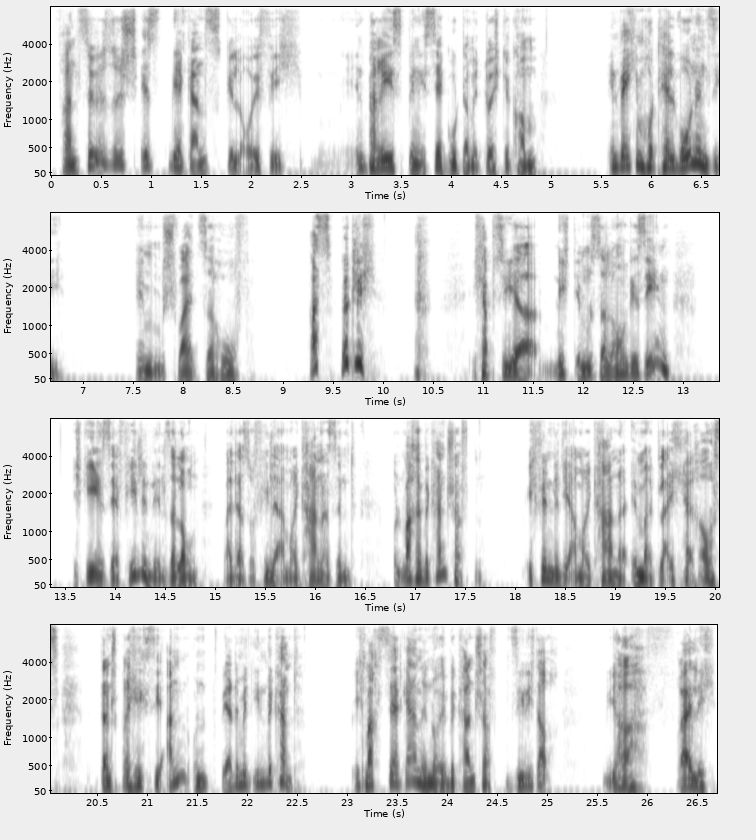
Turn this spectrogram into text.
Französisch ist mir ganz geläufig. In Paris bin ich sehr gut damit durchgekommen. In welchem Hotel wohnen Sie?« »Im Schweizer Hof.« »Was, wirklich? Ich habe Sie ja nicht im Salon gesehen. Ich gehe sehr viel in den Salon, weil da so viele Amerikaner sind, und mache Bekanntschaften. Ich finde die Amerikaner immer gleich heraus. Dann spreche ich sie an und werde mit ihnen bekannt. Ich mache sehr gerne neue Bekanntschaften. Sie nicht auch?« »Ja, freilich.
